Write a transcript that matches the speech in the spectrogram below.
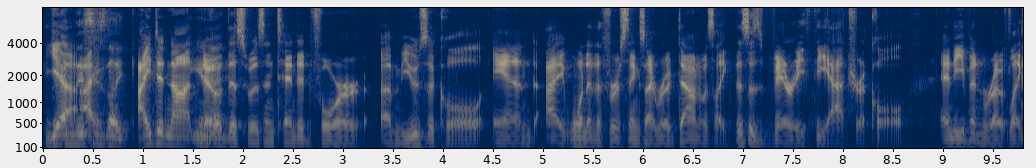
Yeah, this I, is like I did not you know know- this was intended for a musical, and I one of the first things I wrote down was like, this is very theatrical, and even wrote like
